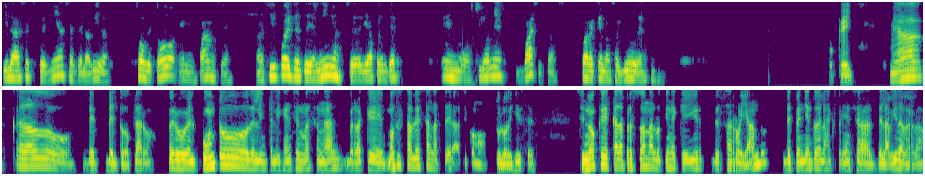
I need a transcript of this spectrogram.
y las experiencias de la vida, sobre todo en infancia. Así pues, desde niños se debería aprender emociones básicas para que nos ayuden. Ok, me ha quedado del todo claro, pero el punto de la inteligencia emocional, ¿verdad? Que no se establece al nacer, así como tú lo dijiste, sino que cada persona lo tiene que ir desarrollando dependiendo de las experiencias de la vida, ¿verdad?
